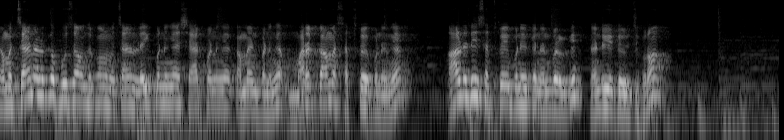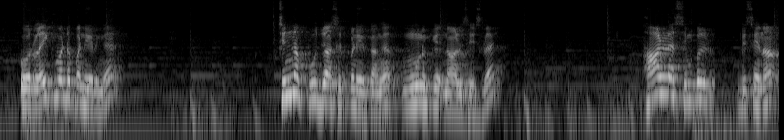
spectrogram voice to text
நம்ம சேனலுக்கு புதுசாக வந்திருக்கோம் நம்ம சேனல் லைக் பண்ணுங்கள் ஷேர் பண்ணுங்கள் கமெண்ட் பண்ணுங்கள் மறக்காமல் சப்ஸ்கிரைப் பண்ணுங்கள் ஆல்ரெடி சப்ஸ்கிரைப் பண்ணியிருக்க நண்பர்களுக்கு நன்றியை தெரிவிச்சுக்கிறோம். ஒரு லைக் மட்டும் பண்ணிடுங்க சின்ன பூஜா செட் பண்ணியிருக்காங்க மூணுக்கு நாலு சைஸில் ஹாலில் சிம்பிள் டிசைனாக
